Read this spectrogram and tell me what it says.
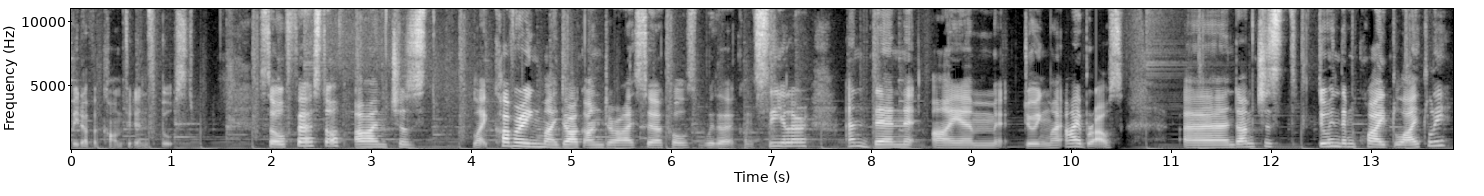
bit of a confidence boost. So first off, I'm just like covering my dark under eye circles with a concealer and then I am doing my eyebrows. And I'm just doing them quite lightly,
